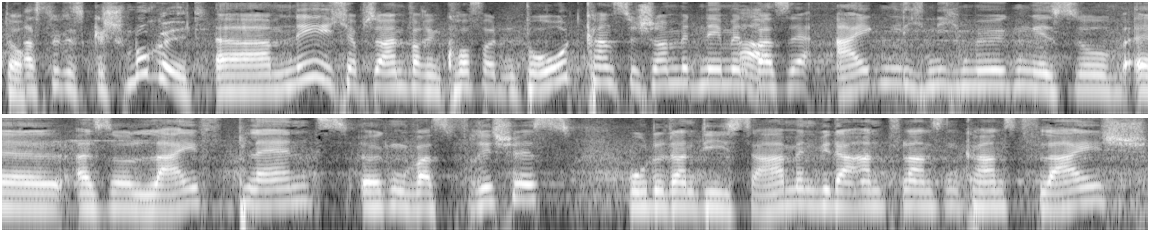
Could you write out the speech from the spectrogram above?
doch. Hast du das geschmuggelt? Ähm, nee, ich habe so einfach in den Koffer. Ein Brot kannst du schon mitnehmen. Ah. Was sie eigentlich nicht mögen, ist so äh, also Live Plants, irgendwas Frisches, wo du dann die Samen wieder anpflanzen kannst, Fleisch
